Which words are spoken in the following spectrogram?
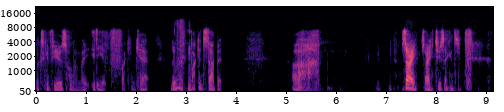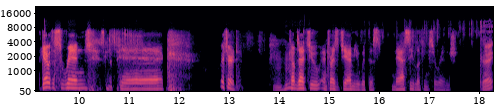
looks confused. Hold on, my idiot fucking cat. Luna, fucking stop it. Ah. sorry, sorry, two seconds. The guy with the syringe is going to pick Richard. Mhm. Comes at you and tries to jam you with this nasty looking syringe. Okay.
